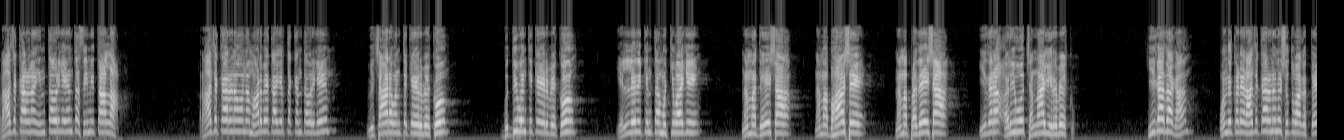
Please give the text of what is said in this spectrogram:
ರಾಜಕಾರಣ ಇಂಥವರಿಗೆ ಅಂತ ಸೀಮಿತ ಅಲ್ಲ. ರಾಜಕಾರಣವನ್ನು ಮಾಡಬೇಕಾಗಿರ್ತಕ್ಕಂಥವರಿಗೆ ವಿಚಾರವಂತಿಕೆ ಇರಬೇಕು, ಬುದ್ಧಿವಂತಿಕೆ ಇರಬೇಕು. ಎಲ್ಲದಕ್ಕಿಂತ ಮುಖ್ಯವಾಗಿ ನಮ್ಮ ದೇಶ, ನಮ್ಮ ಭಾಷೆ, ನಮ್ಮ ಪ್ರದೇಶ, ಇದರ ಅರಿವು ಚೆನ್ನಾಗಿ ಇರಬೇಕು. ಹೀಗಾದಾಗ ಒಂದು ಕಡೆ ರಾಜಕಾರಣನೂ ಶುದ್ಧವಾಗುತ್ತೆ,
